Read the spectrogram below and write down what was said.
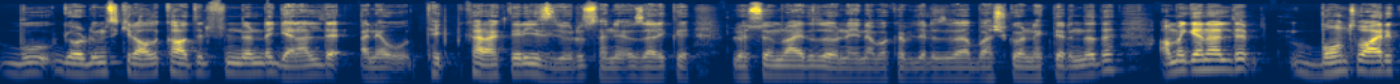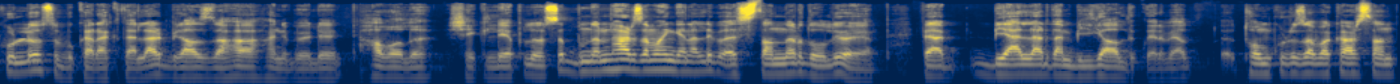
bu gördüğümüz kiralık katil filmlerinde genelde hani o tek bir karakteri izliyoruz. Hani özellikle Le Samurais'da da örneğine bakabiliriz veya başka örneklerinde de. Ama genelde Bondvari kuruluyorsa bu karakterler biraz daha hani böyle havalı şekilde yapılıyorsa bunların her zaman genelde bir asistanları da oluyor ya. Veya bir yerlerden bilgi aldıkları veya Tom Cruise'a bakarsan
